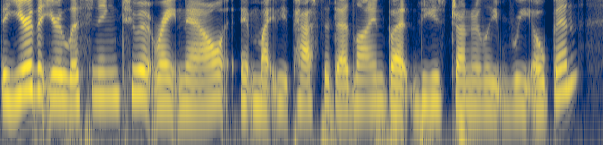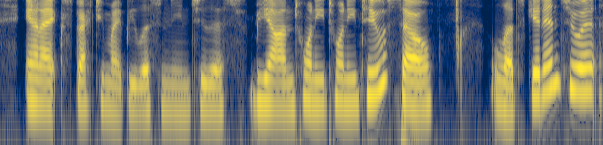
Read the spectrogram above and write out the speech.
The year that you're listening to it right now, it might be past the deadline, but these generally reopen. And I expect you might be listening to this beyond 2022. So let's get into it.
